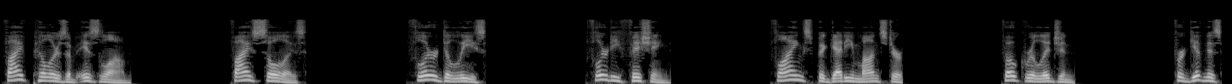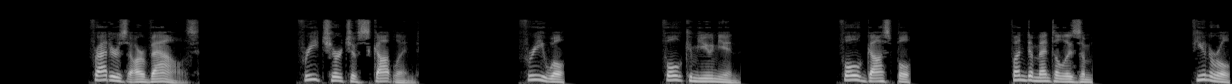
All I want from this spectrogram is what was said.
Five Pillars of Islam. Five Solas. Fleur de lis. Flirty fishing. Flying spaghetti monster Folk religion Forgiveness fraters are vows, Free Church of Scotland Free will Full communion Full gospel Fundamentalism Funeral.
